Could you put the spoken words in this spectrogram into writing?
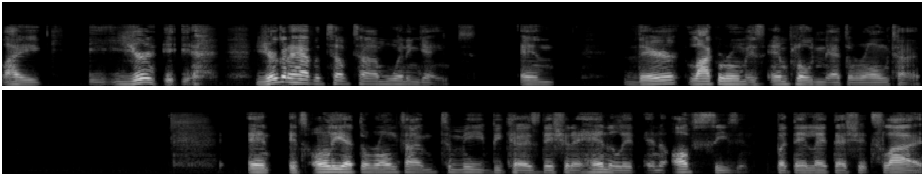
like you're you're gonna have a tough time winning games, and their locker room is imploding at the wrong time. and it's only at the wrong time to me because they should have handled it in the off season but they let that shit slide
